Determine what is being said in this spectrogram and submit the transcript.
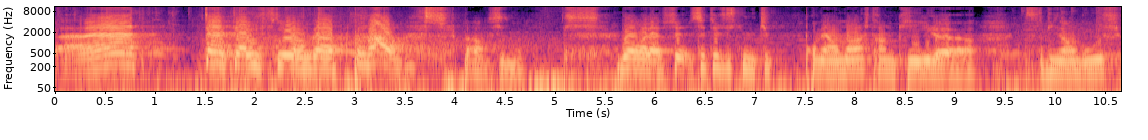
Ah Qualifié gars Pardon. Bon voilà, c'était juste une petite première manche, tranquille, euh, en bouche.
